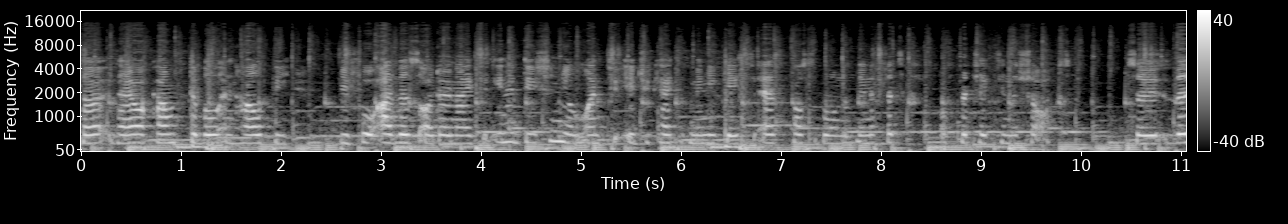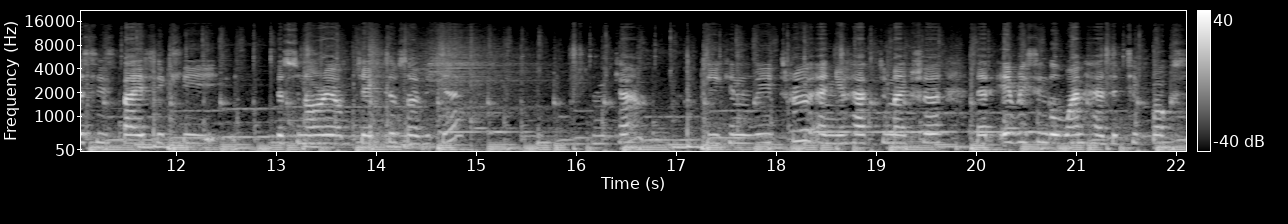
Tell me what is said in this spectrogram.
so they are comfortable and healthy before others are donated. In addition, you'll want to educate as many guests as possible on the benefits of protecting the sharks. So this is basically the scenario objectives over here. Okay, so you can read through and you have to make sure that every single one has a tick box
